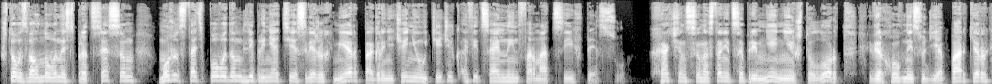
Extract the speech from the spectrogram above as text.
что взволнованность процессом может стать поводом для принятия свежих мер по ограничению утечек официальной информации в прессу. Хатчинсон останется при мнении, что лорд, верховный судья Паркер,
